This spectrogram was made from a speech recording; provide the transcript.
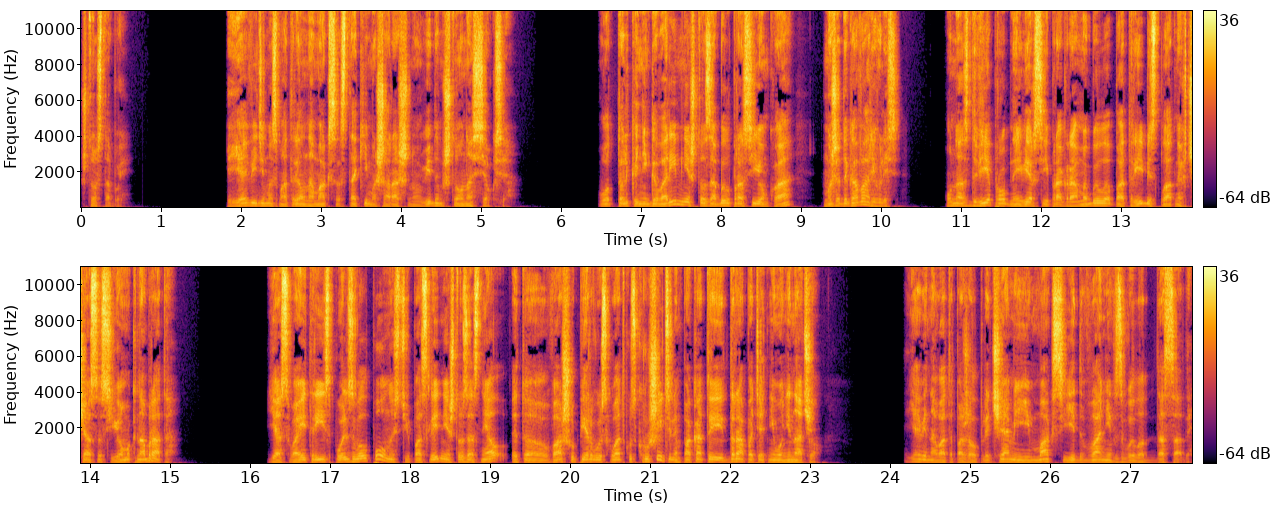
что с тобой? Я, видимо, смотрел на Макса с таким ошарашенным видом, что он осекся. Вот только не говори мне, что забыл про съемку, а? Мы же договаривались. У нас две пробные версии программы было по три бесплатных часа съемок на брата. Я свои три использовал полностью. Последнее, что заснял, это вашу первую схватку с крушителем, пока ты драпать от него не начал. Я виновато пожал плечами, и Макс едва не взвыл от досады.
